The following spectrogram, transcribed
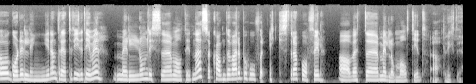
Og går det lenger enn tre til fire timer mellom disse måltidene, så kan det være behov for ekstra påfyll av et eh, mellommåltid. ja, riktig.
